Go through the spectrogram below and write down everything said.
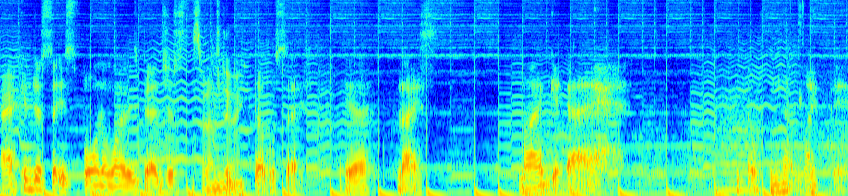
I can just say spawn on one of these beds. Just That's what I'm doing. Double safe. Yeah, nice. My guy. Open that white bed.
